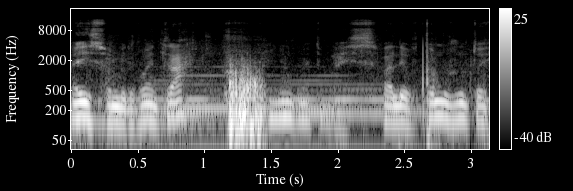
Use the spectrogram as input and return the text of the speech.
É isso, família. Vou entrar não aguento mais. Valeu, tamo junto aí.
